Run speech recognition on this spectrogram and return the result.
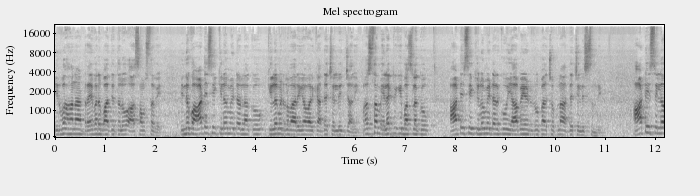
నిర్వహణ డ్రైవర్ బాధ్యతలు ఆ సంస్థవే. ఇందుకు ఆర్టీసీ కిలోమీటర్లకు కిలోమీటర్ల వారీగా వారికి అద్దె చెల్లించాలి. ప్రస్తుతం ఎలక్ట్రిక్ బస్సులకు ఆర్టీసీ కిలోమీటర్కు యాభై ఏడు రూపాయల చొప్పున అద్దె చెల్లిస్తుంది. ఆర్టీసీలో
